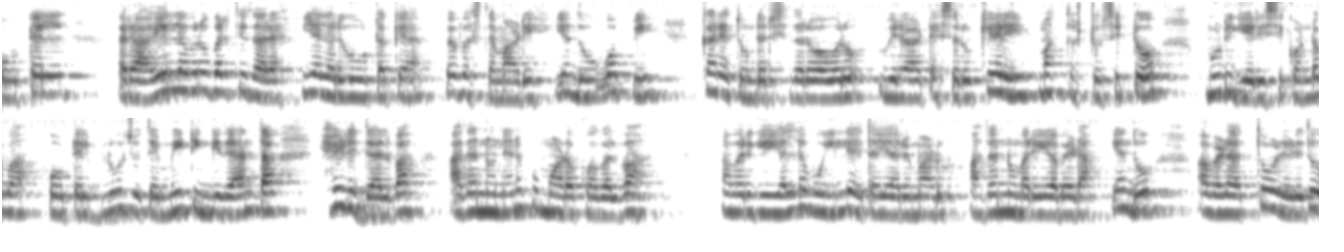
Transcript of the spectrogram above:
ಹೋಟೆಲ್ ರಾಯಲ್ ಅವರು ಬರ್ತಿದ್ದಾರೆ, ಎಲ್ಲರಿಗೂ ಊಟಕ್ಕೆ ವ್ಯವಸ್ಥೆ ಮಾಡಿ ಎಂದು ಒಪ್ಪಿ ಕರೆ ತುಂಡರಿಸಿದರು ಅವರು. ವಿರಾಟ್ ಹೆಸರು ಕೇಳಿ ಮತ್ತಷ್ಟು ಸಿಟ್ಟು ಮುಡಿಗೇರಿಸಿಕೊಂಡವ, ಹೋಟೆಲ್ ಬ್ಲೂ ಜೊತೆ ಮೀಟಿಂಗ್ ಇದೆ ಅಂತ ಹೇಳಿದ್ದೆ ಅಲ್ವಾ, ಅದನ್ನು ನೆನಪು ಮಾಡೋಕ್ಕಾಗಲ್ವಾ? ಅವರಿಗೆ ಎಲ್ಲವೂ ಇಲ್ಲೇ ತಯಾರಿ ಮಾಡು, ಅದನ್ನು ಮರೆಯಬೇಡ ಎಂದು ಅವಳ ತೋಳಿಳಿದು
